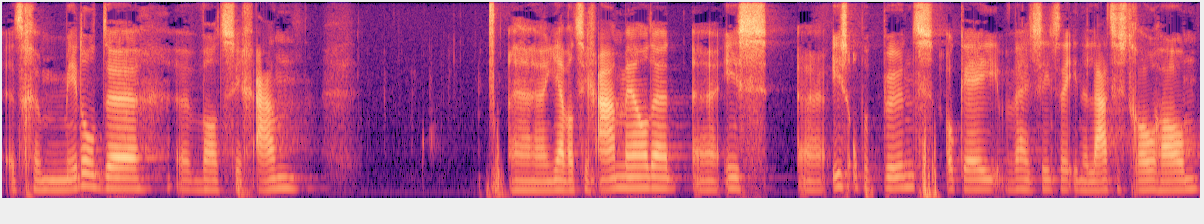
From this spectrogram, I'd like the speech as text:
het gemiddelde uh, wat zich aan uh, ja, wat zich aanmelden, is, uh, is op het punt: oké, wij zitten in de laatste strohalm.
